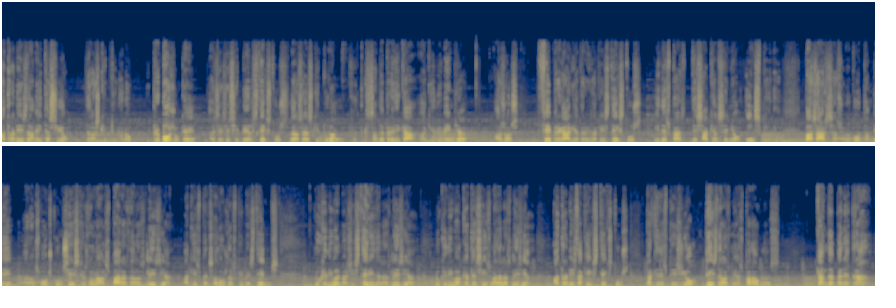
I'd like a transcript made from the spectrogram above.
a través de la meditació de l'Escriptura. No? Proposo que es llegeixin bé els textos de la seva Escriptura, que s'han de predicar aquí diumenge, Aleshores, fer pregària a través d'aquests textos i després deixar que el Senyor inspiri. Basar-se, sobretot, també en els bons consells que es donen als pares de l'Església, aquells pensadors dels primers temps, el que diu el magisteri de l'Església, el que diu el catecisme de l'Església, a través d'aquells textos, perquè després jo, des de les meves paraules, que han de penetrar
